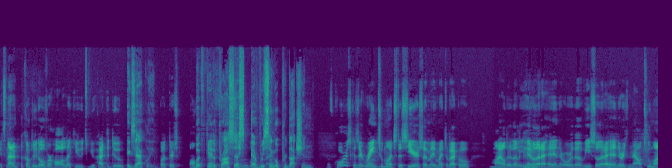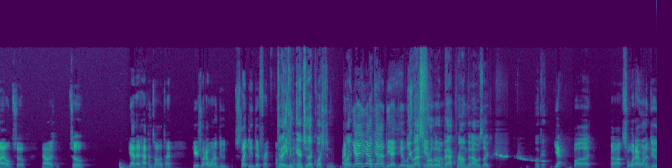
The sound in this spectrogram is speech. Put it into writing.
It's not a, a complete overhaul like you you had to do, exactly. but there's But through the process, single every single production, Of course, because it rained too much this year, so it made my tobacco milder. The ligero Mm-hmm. that I had in there, or the viso that I had in there, is now too mild. So now, it, so yeah, that happens all the time. Here's what I want to do slightly different. did I even one. answer that question? I- Right? yeah, yeah, Okay. yeah. The idea was You asked for a little uh, background, and I was like, okay. Yeah, but uh, so what I want to do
